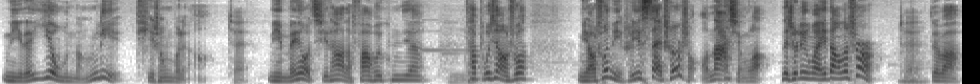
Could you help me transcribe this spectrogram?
你的业务能力提升不了，对，你没有其他的发挥空间。嗯它不像说，你要说你是一赛车手，那行了，那是另外一档子事儿，对，对吧？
